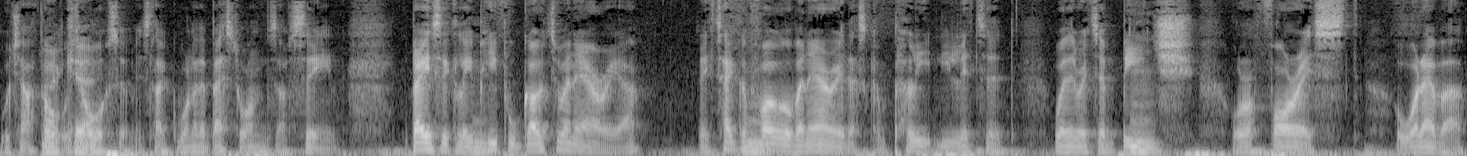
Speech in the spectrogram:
which i thought Okay. Was awesome it's like one of the best ones i've seen basically people go to an area they take a photo of an area that's completely littered whether it's a beach or a forest or whatever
